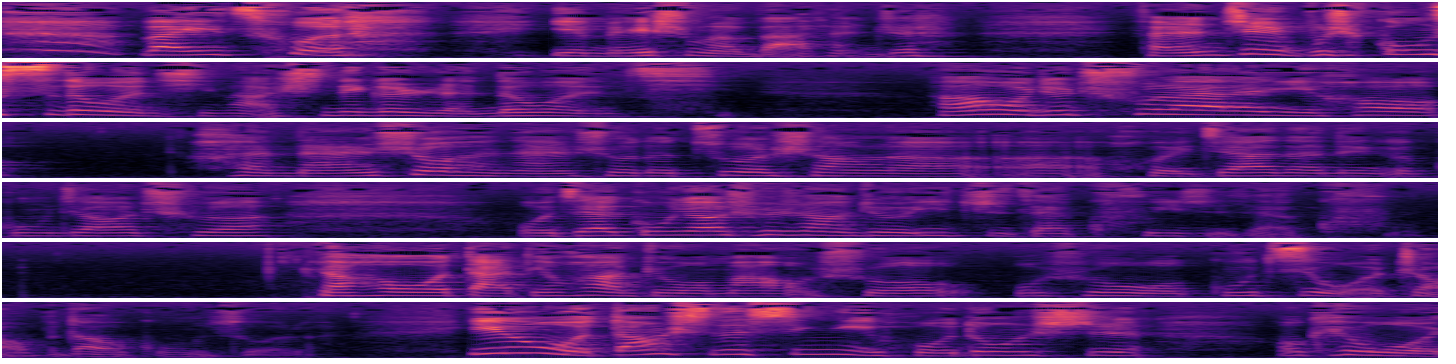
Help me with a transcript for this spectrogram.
万一错了也没什么吧，反正反正这也不是公司的问题嘛，是那个人的问题。然后我就出来了以后。很难受，很难受的坐上了呃回家的那个公交车，我在公交车上就一直在哭，一直在哭。然后我打电话给我妈，我说我说我估计我找不到工作了，因为我当时的心理活动是，OK，我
